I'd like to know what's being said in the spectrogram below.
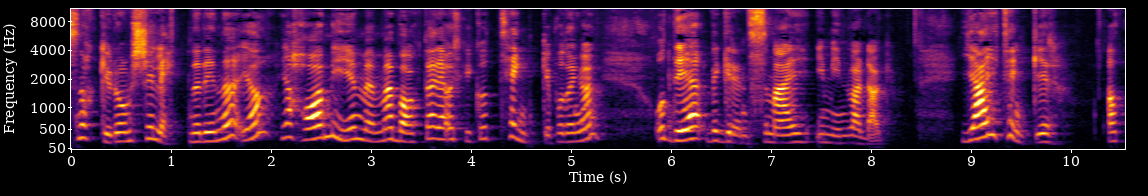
Snakker du om skjelettene dine? Ja, jeg har mye med meg bak der. Jeg orker ikke å tenke på det engang. Og det begrenser meg i min hverdag. Jeg tenker at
